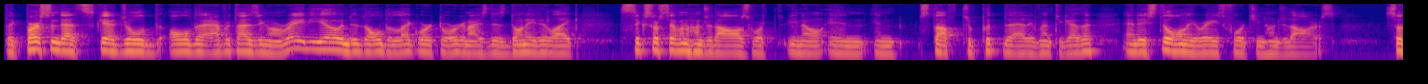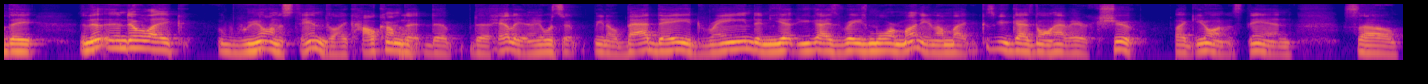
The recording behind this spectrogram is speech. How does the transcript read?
the person that scheduled all the advertising on radio and did all the legwork to organize this. Donated like six or seven hundred dollars worth, you know, in in stuff to put that event together, and they still only raised fourteen hundred dollars. So they and they, and they were like, we don't understand like how come mm-hmm. the the the heli and it was a you know bad day, it rained, and yet you guys raised more money, and I'm like, because you guys don't have Eric Shoe, like you don't understand. So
